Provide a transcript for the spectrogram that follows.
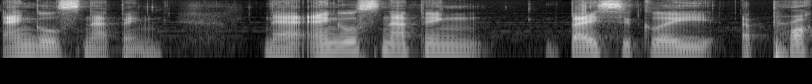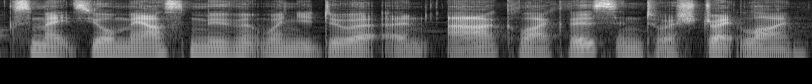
angle snapping. Now, angle snapping basically approximates your mouse movement when you do a, an arc like this into a straight line.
